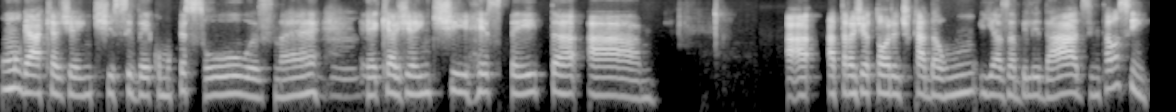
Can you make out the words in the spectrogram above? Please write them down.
um lugar que a gente se vê como pessoas, né? Uhum. É que a gente respeita a, a, a, trajetória de cada um e as habilidades. Então, assim,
